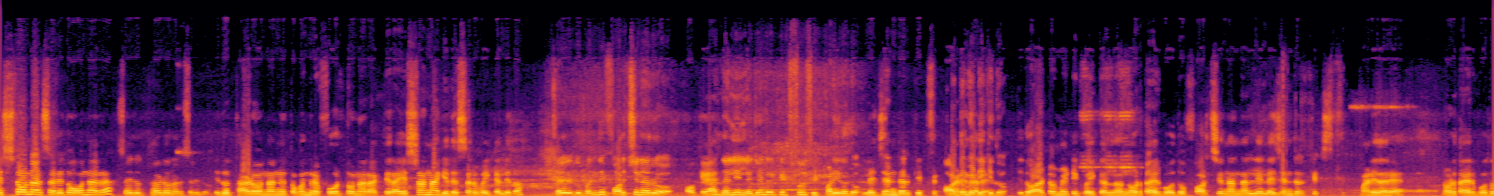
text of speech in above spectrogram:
ಎಷ್ಟು ಓನರ್ ಸರ್ ಇದು ಓನರ್ ಸರ್ ಇದು ಥರ್ಡ್ ಓನರ್ ಸರ್ ಇದು. ಇದು ಥರ್ಡ್ ಓನರ್ ನೀವು ತಗೊಂಡ್ರೆ ಫೋರ್ತ್ ಓನರ್ ಆಗ್ತೀರಾ? ಎಷ್ಟು ರನ್ ಆಗಿದೆ ಸರ್ ವೆಹಿಕಲ್ ಇದು? ಸರ್ ಇದು ಬಂದು ಫಾರ್ಚುನರ್ ಓಕೆ ಅದ್ರಲ್ಲಿ ಲೆಜೆಂಡರ್ ಕಿಟ್ ಫುಲ್ ಫಿಟ್ ಮಾಡಿರೋದು. ಲೆಜೆಂಡರ್ ಕಿಟ್ ಫಿಟ್ ಆಟೋಮೆಟಿಕ್ ಇದು. ಇದು ಆಟೋಮೆಟಿಕ್ ವೆಹಿಕಲ್ ನೋಡ್ತಾ ಇರ್ಬೋದು. ಫಾರ್ಚುನರ್ನಲ್ಲಿ ಲೆಜೆಂಡರ್ ಕಿಟ್ ಫಿಟ್ ಮಾಡಿದ್ದಾರೆ. ನೋಡ್ತಾ ಇರ್ಬೋದು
